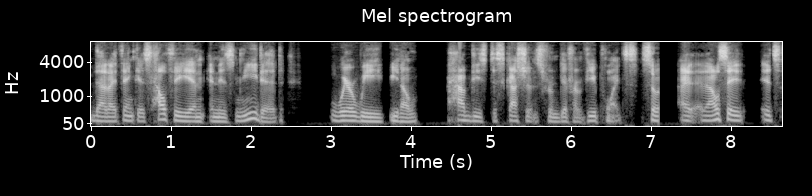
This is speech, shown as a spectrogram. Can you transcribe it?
that I think is healthy and, and is needed where we, you know, have these discussions from different viewpoints. So I, and I'll say it's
